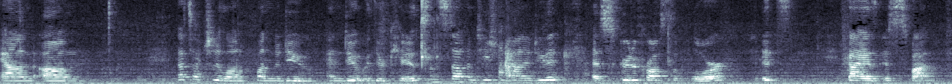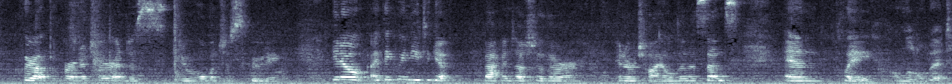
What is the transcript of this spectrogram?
And um, that's actually a lot of fun to do. And do it with your kids and stuff and teach them how to do it and scoot across the floor. It's, guys, it's fun. Clear out the furniture and just do a whole bunch of scooting. You know, I think we need to get back in touch with our inner child in a sense and play a little bit.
